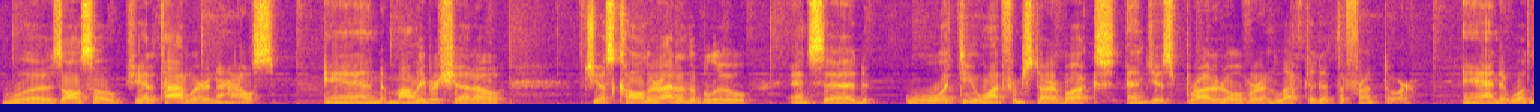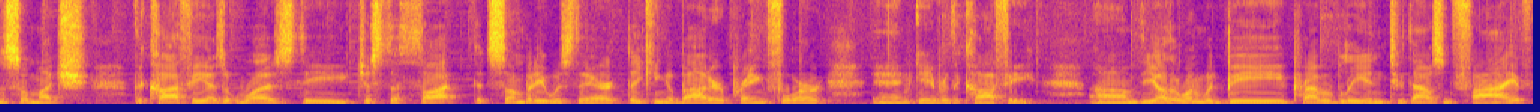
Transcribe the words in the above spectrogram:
was also, she had a toddler in the house and Molly Brachetto just called her out of the blue and said, What do you want from Starbucks? and just brought it over and left it at the front door. And it wasn't so much the coffee as it was the just the thought that somebody was there thinking about her, praying for her, and gave her the coffee. Um, the other one would be probably in 2005.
